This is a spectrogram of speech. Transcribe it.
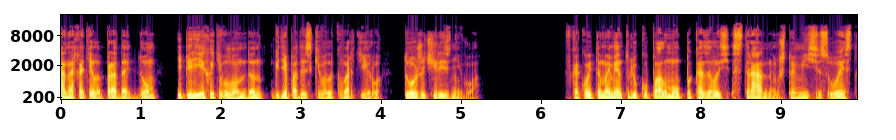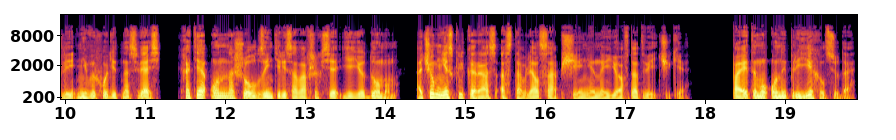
Она хотела продать дом и переехать в Лондон, где подыскивала квартиру, тоже через него. В какой-то момент Люку Палму показалось странным, что миссис Уэстли не выходит на связь, хотя он нашел заинтересовавшихся ее домом, о чем несколько раз оставлял сообщение на ее автоответчике. Поэтому он и приехал сюда,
